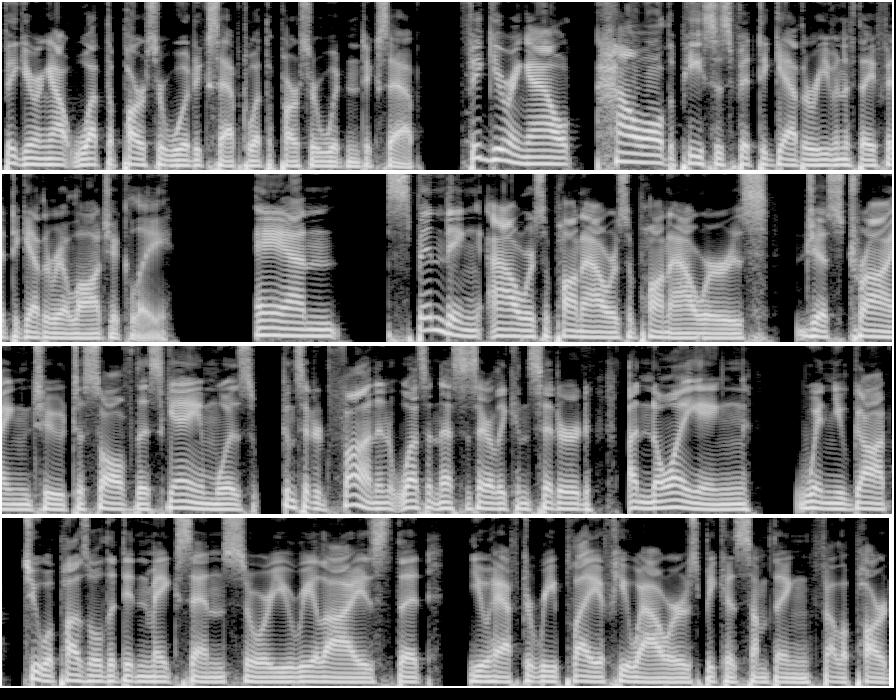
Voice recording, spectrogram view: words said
figuring out what the parser would accept, what the parser wouldn't accept, figuring out how all the pieces fit together, even if they fit together illogically. And spending hours upon hours upon hours just trying to to solve this game was considered fun and it wasn't necessarily considered annoying when you got to a puzzle that didn't make sense or you realized that you have to replay a few hours because something fell apart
